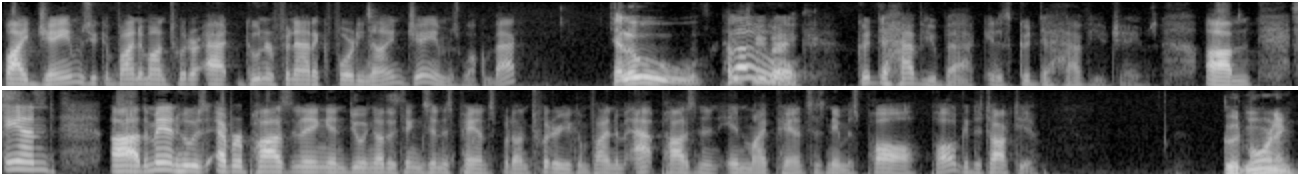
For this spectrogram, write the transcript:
by James. You can find him on Twitter at GoonerFanatic49. James, welcome back. Hello. Hello. Good to be back. Good to have you back. It is good to have you, James. Um, and uh, the man who is ever positing and doing other things in his pants, but on Twitter you can find him at positing in my pants. His name is Paul. Paul, good to talk to you. Good morning.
